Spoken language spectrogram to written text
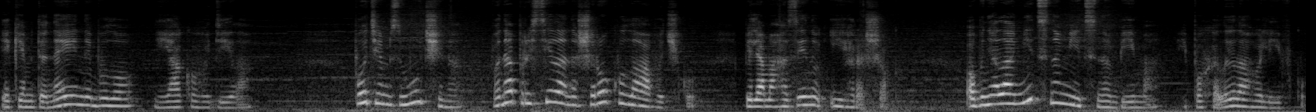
яким до неї не було ніякого діла. Потім, змучена, вона присіла на широку лавочку біля магазину іграшок, обняла міцно міцно біма і похилила голівку.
